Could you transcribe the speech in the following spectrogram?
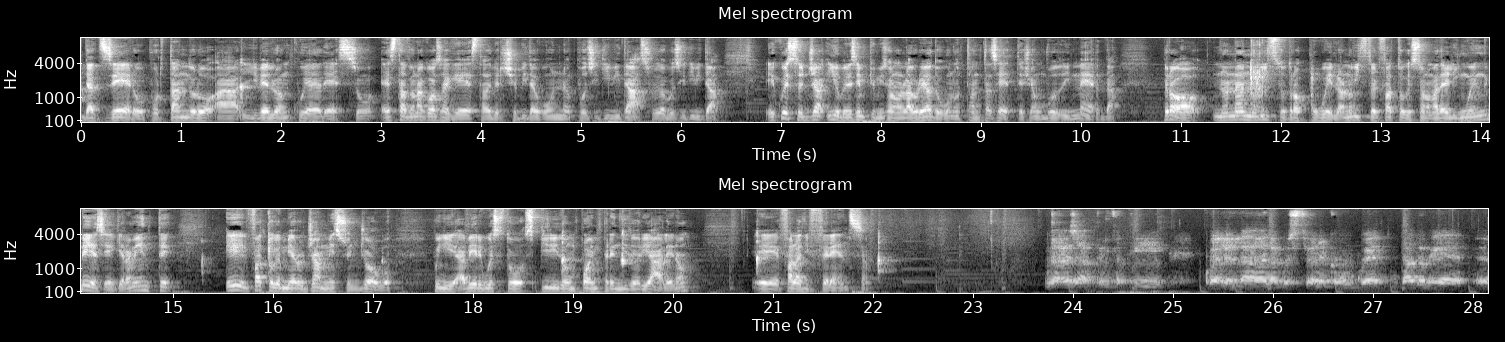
da zero, portandolo al livello in cui è adesso, è stata una cosa che è stata percepita con positività, assoluta positività. E questo già, io per esempio mi sono laureato con 87, cioè un voto di merda, però non hanno visto troppo quello, hanno visto il fatto che sono madrelingua inglese, chiaramente, e il fatto che mi ero già messo in gioco, quindi avere questo spirito un po' imprenditoriale, no? e fa la differenza. No, esatto, infatti quella è la, la questione. Comunque, dato che eh,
